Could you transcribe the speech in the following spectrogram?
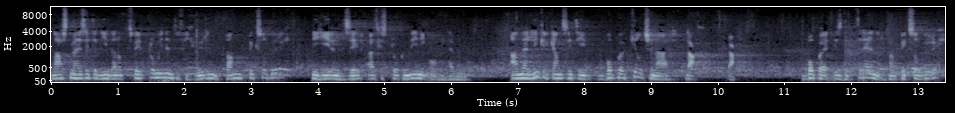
Naast mij zitten hier dan ook twee prominente figuren van Pixelburg, die hier een zeer uitgesproken mening over hebben. Aan mijn linkerkant zit hier Boppe Kiltjenaar. Dag. Dag. Boppe is de trainer van Pixelburg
